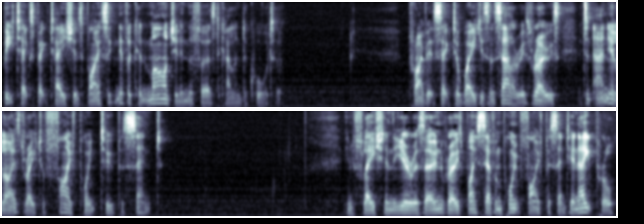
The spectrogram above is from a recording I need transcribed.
beat expectations by a significant margin in the first calendar quarter. Private sector wages and salaries rose at an annualized rate of 5.2%. Inflation in the Eurozone rose by 7.5% in April,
